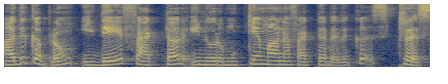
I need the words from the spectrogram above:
அதுக்கப்புறம் இதே ஃபேக்டர் இன்னொரு முக்கியமான ஃபேக்டர் இருக்குது ஸ்ட்ரெஸ்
